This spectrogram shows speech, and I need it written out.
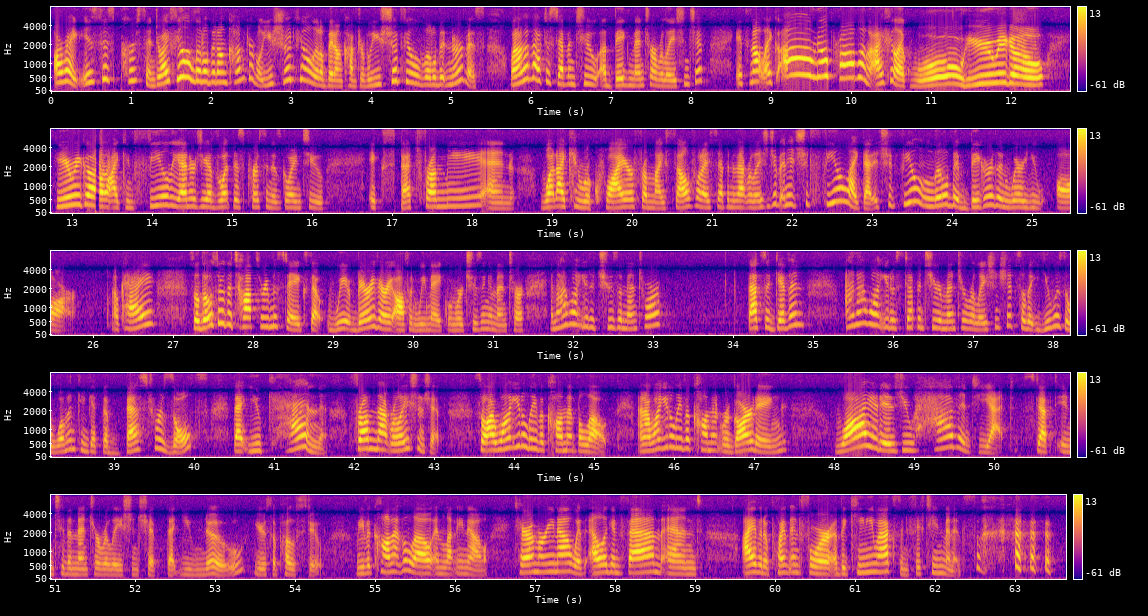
all right, is this person, do I feel a little bit uncomfortable? You should feel a little bit uncomfortable. You should feel a little bit nervous. When I'm about to step into a big mentor relationship, it's not like, oh, no problem. I feel like, whoa, here we go. Here we go. I can feel the energy of what this person is going to expect from me and what I can require from myself when I step into that relationship. And it should feel like that. It should feel a little bit bigger than where you are. Okay? So those are the top three mistakes that we very, very often we make when we're choosing a mentor. And I want you to choose a mentor. That's a given. And I want you to step into your mentor relationship so that you as a woman can get the best results that you can from that relationship. So I want you to leave a comment below. And I want you to leave a comment regarding why it is you haven't yet stepped into the mentor relationship that you know you're supposed to. Leave a comment below and let me know. Tara Marino with Elegant Femme, and I have an appointment for a bikini wax in 15 minutes.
